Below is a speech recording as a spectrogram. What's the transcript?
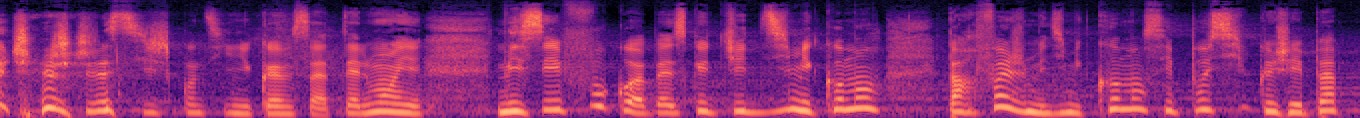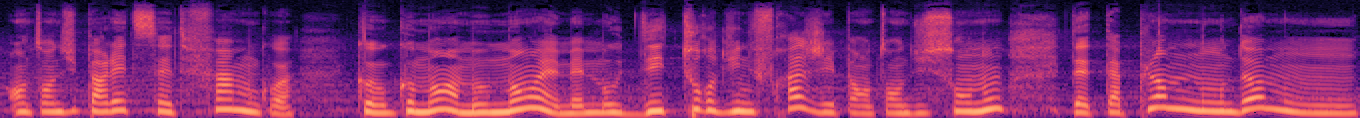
si je continue comme ça, tellement. Mais c'est fou, quoi, parce que tu te dis, mais comment. Parfois, je me dis, mais comment c'est possible que j'ai pas entendu parler de cette femme, quoi Comment, à un moment, et même au détour d'une phrase, j'ai pas entendu son nom. T'as plein de noms d'hommes, on,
